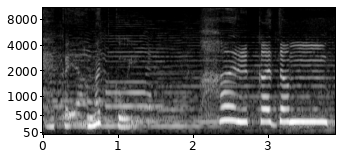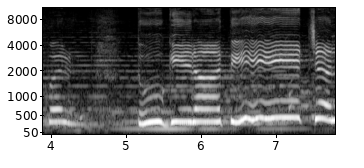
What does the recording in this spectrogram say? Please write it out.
है कयामत कोई। हर कदम पर तू गिराती चले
